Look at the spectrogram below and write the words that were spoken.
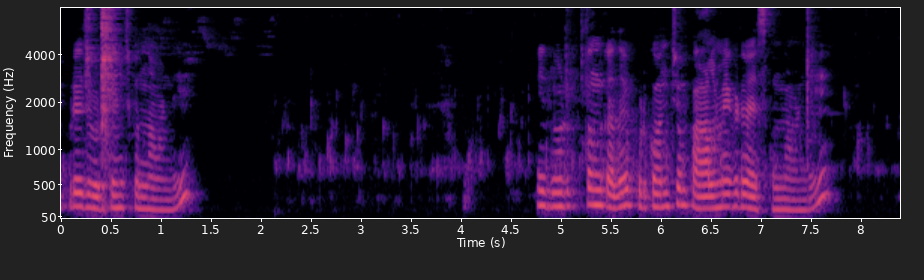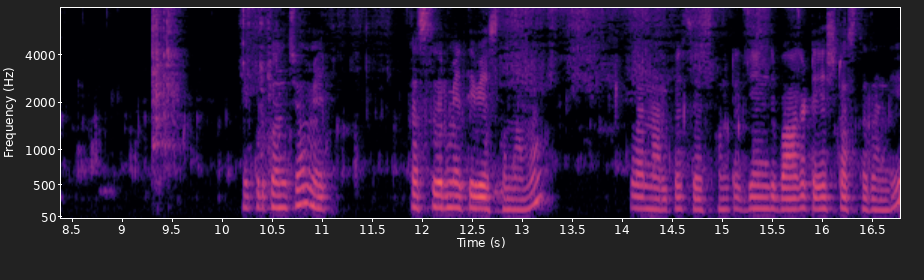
ఇప్పుడు ఇది ఉడికించుకుందామండి. ఇది ఉడుకుతుంది కదా ఇప్పుడు కొంచెం పాల మేకడ వేసుకుందామండి. ఇప్పుడు కొంచెం కస్తూరి మెత్తి వేసుకుందాము. ఇలా నలిపేసి వేసుకుంటే దీనికి బాగా టేస్ట్ వస్తుందండి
